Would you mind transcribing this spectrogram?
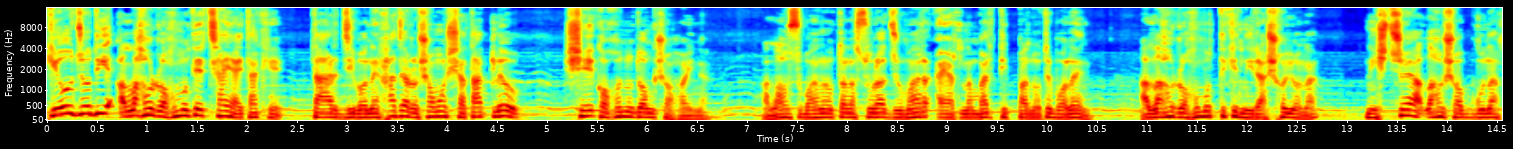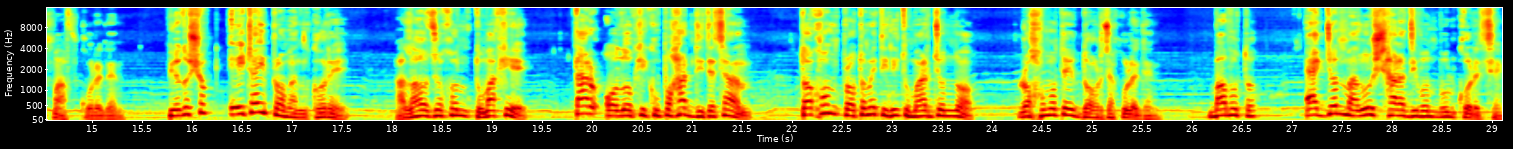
কেউ যদি আল্লাহর রহমতের ছায়ায় থাকে, তার জীবনে হাজারো সমস্যা থাকলেও সে কখনো ধ্বংস হয় না। আল্লাহ সুবাহতাল্লাহ সুরা জুমার আয়াত নাম্বার তিপ্পান্নতে বলেন, আল্লাহর রহমত থেকে নিরাশ হইও না। নিশ্চয় আল্লাহ সব গুনাহ মাফ করে দেন। প্রিয় দর্শক, এইটাই প্রমাণ করে আল্লাহ যখন তোমাকে তার অলৌকিক উপহার দিতে চান, তখন প্রথমে তিনি তোমার জন্য রহমতের দরজা খুলে দেন। ভাবো তো, একজন মানুষ সারা জীবন ভুল করেছে,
